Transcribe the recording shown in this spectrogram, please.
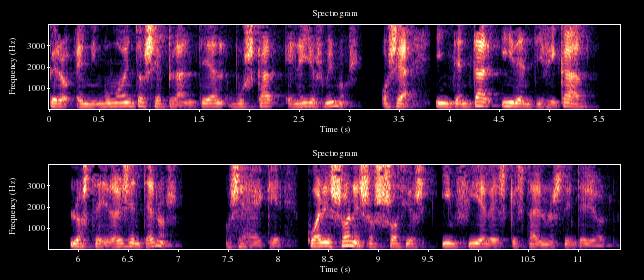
pero en ningún momento se plantean buscar en ellos mismos, o sea, intentar identificar los traidores internos, o sea, cuáles son esos socios infieles que están en nuestro interior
